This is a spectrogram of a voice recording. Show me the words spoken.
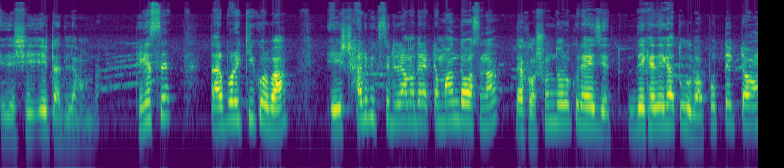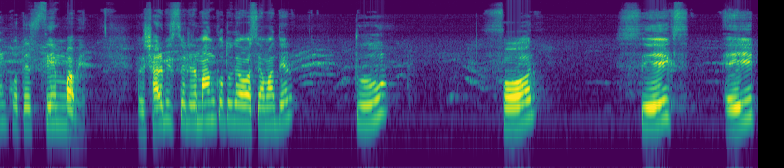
এই যে সে, এটা দিলাম আমরা। ঠিক আছে? তারপরে কি করবা? এই সার্বিক সেটের আমাদের একটা মান দেওয়া আছে না? দেখো, সুন্দর করে এই যে দেখে দেখে তুলবা। প্রত্যেকটা অঙ্কতে সেমভাবে সার্বিক সেটের মান কত দেওয়া আছে আমাদের? Two four six eight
